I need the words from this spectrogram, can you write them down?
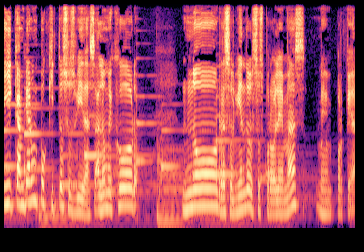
y cambiar un poquito sus vidas. A lo mejor no resolviendo sus problemas, eh, porque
